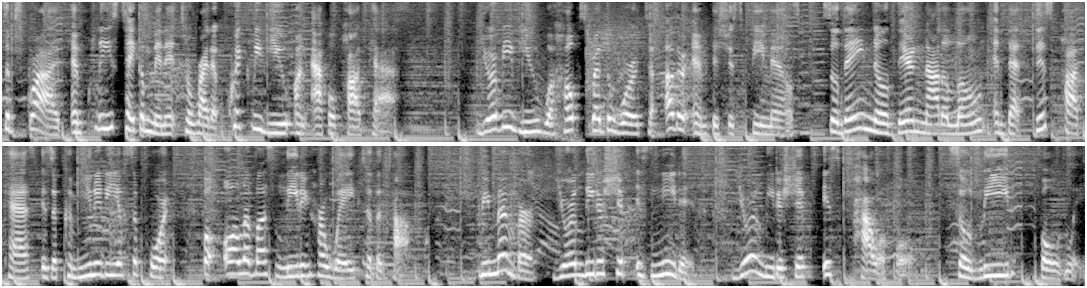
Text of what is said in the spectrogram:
subscribe and please take a minute to write a quick review on Apple Podcasts. Your review will help spread the word to other ambitious females so they know they're not alone and that this podcast is a community of support for all of us leading her way to the top. Remember, your leadership is needed. Your leadership is powerful. So lead boldly.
